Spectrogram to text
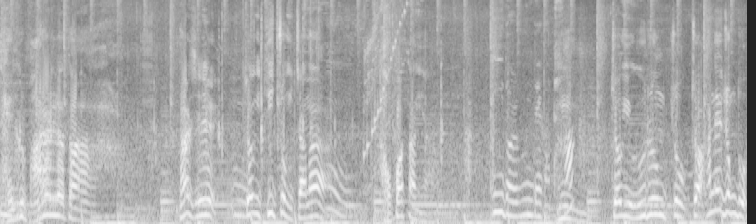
댁을 말하려다. 사실 저기 뒤쪽 있잖아 다 오빠 땅이야 이 넓은 데가 다? 음, 저기 으름 쪽 저 한해 정도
